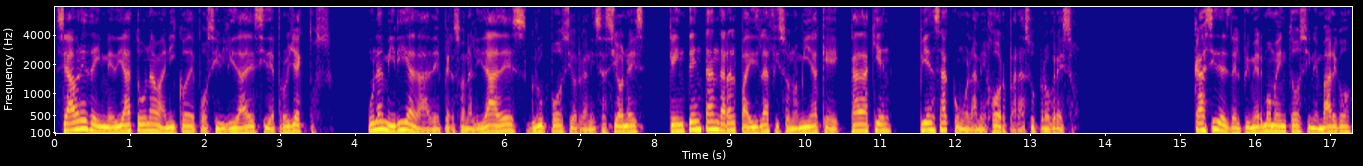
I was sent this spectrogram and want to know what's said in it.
se abre de inmediato un abanico de posibilidades y de proyectos, una miríada de personalidades, grupos y organizaciones que intentan dar al país la fisonomía que cada quien piensa como la mejor para su progreso. Casi desde el primer momento, sin embargo,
